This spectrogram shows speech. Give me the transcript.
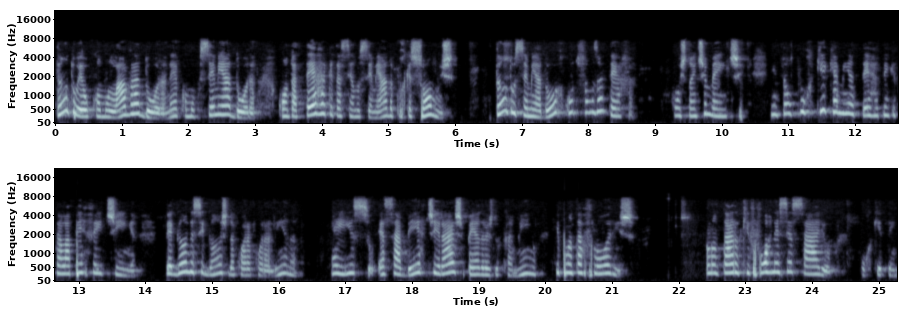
tanto eu como lavradora, né, como semeadora, quanto a terra que está sendo semeada, porque somos tanto o semeador quanto somos a terra, constantemente. Então, por que, que a minha terra tem que estar tá lá perfeitinha? Pegando esse gancho da cora coralina, é isso, é saber tirar as pedras do caminho e plantar flores. Plantar o que for necessário, porque tem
